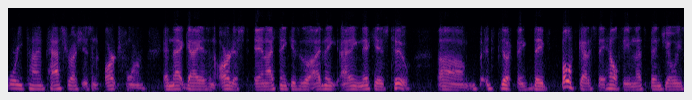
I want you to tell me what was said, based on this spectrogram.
40 time. Pass rush is an art form, and that guy is an artist. And I think is I think I think Nick is too. Um, but it's- look, they they've both got to stay healthy, and that's been Joey's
